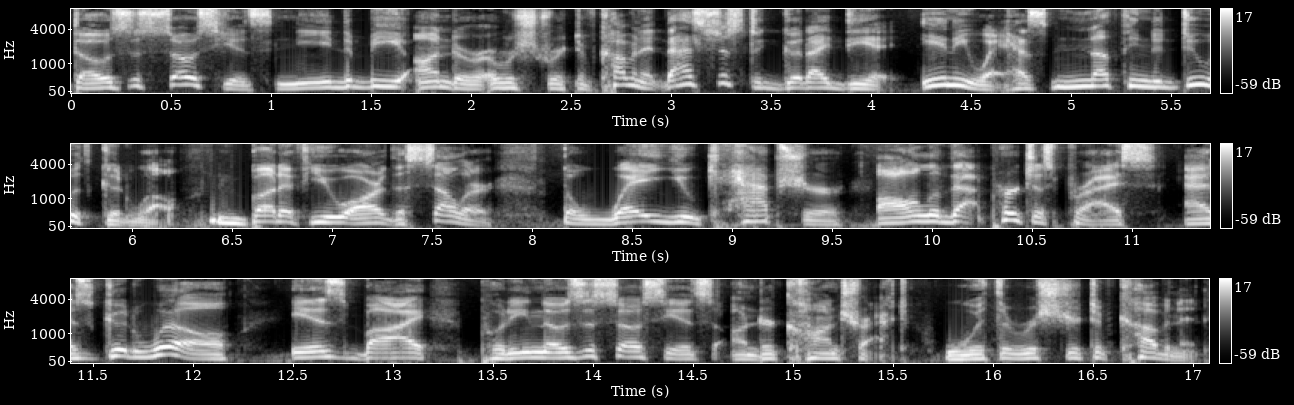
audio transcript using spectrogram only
Those associates need to be under a restrictive covenant. That's just a good idea anyway. It has nothing to do with goodwill. But if you are the seller, the way you capture all of that purchase price as goodwill is by putting those associates under contract with a restrictive covenant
